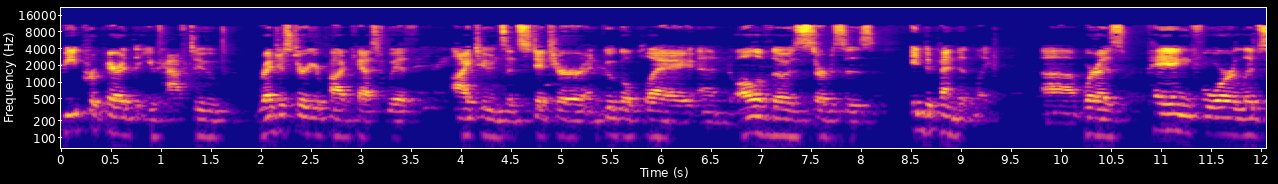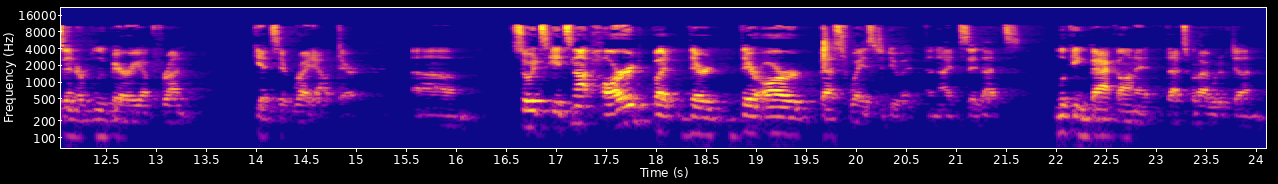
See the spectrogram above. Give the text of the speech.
be prepared that you have to register your podcast with iTunes and Stitcher and Google Play and all of those services independently. Uh, whereas paying for Libsyn or Blubrry up front gets it right out there. Um, so it's it's not hard, but there there are best ways to do it, and I'd say that's looking back on it, that's what I would have done.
